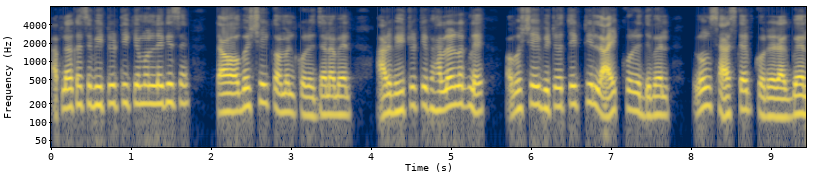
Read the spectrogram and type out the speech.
আপনার কাছে ভিডিওটি কেমন লেগেছে? তা অবশ্যই কমেন্ট করে জানাবেন। আর ভিডিওটি ভালো লাগলে অবশ্যই ভিডিওতে একটি লাইক করে দেবেন এবং সাবস্ক্রাইব করে রাখবেন।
